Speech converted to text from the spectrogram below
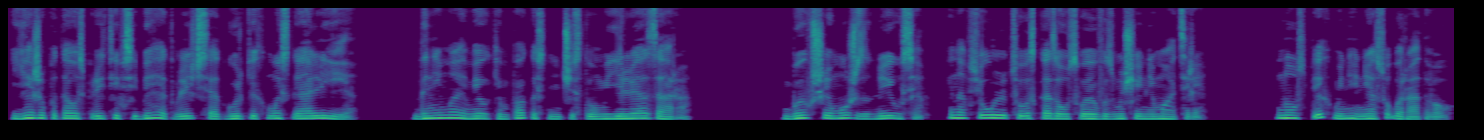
Я же пыталась прийти в себя и отвлечься от горьких мыслей о Лие, донимая мелким пакостничеством Елиазара. Бывший муж злился и на всю улицу высказывал свое возмущение матери. Но успех меня не особо радовал.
